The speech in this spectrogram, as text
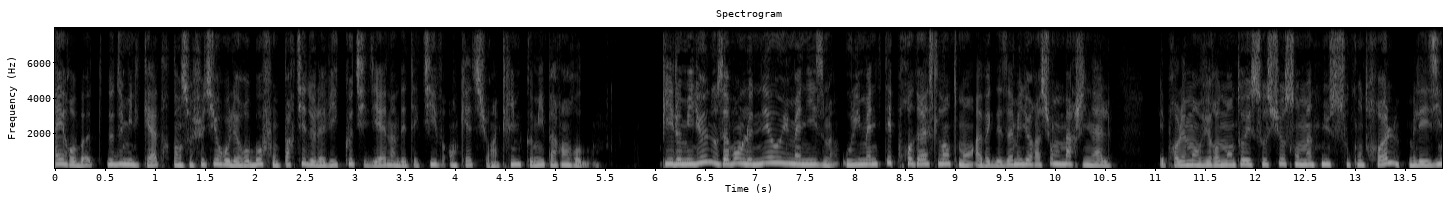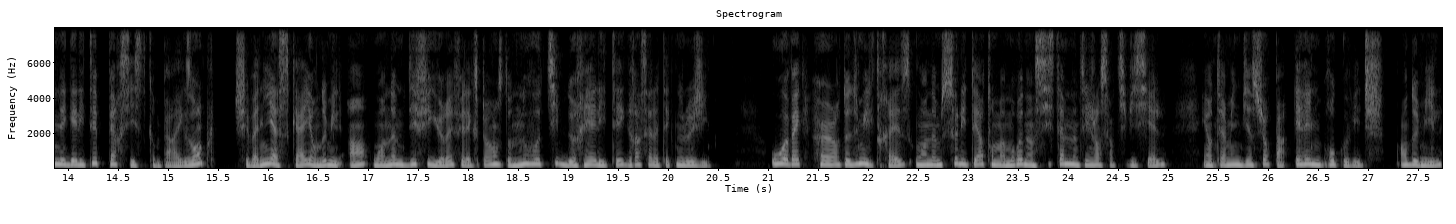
iRobot de 2004, dans ce futur où les robots font partie de la vie quotidienne, un détective enquête sur un crime commis par un robot. Puis au milieu, nous avons le néo-humanisme, où l'humanité progresse lentement avec des améliorations marginales. Les problèmes environnementaux et sociaux sont maintenus sous contrôle, mais les inégalités persistent, comme par exemple chez Vanilla Sky en 2001, où un homme défiguré fait l'expérience d'un nouveau type de réalité grâce à la technologie. Ou avec Her de 2013, où un homme solitaire tombe amoureux d'un système d'intelligence artificielle. Et on termine bien sûr par Erin Brockovich en 2000.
